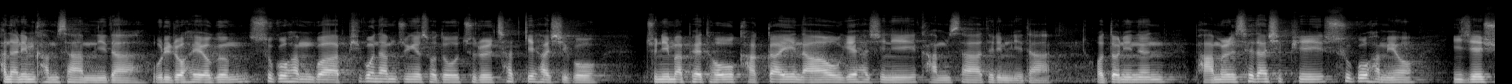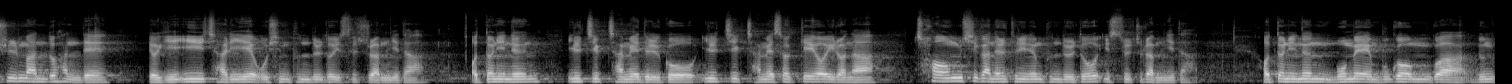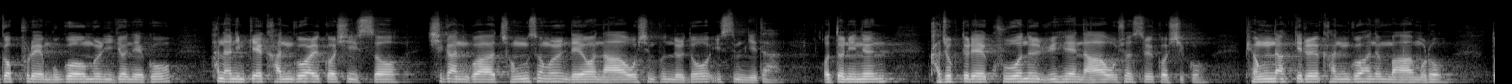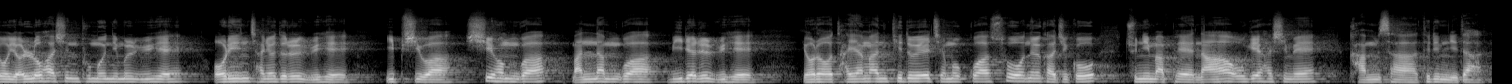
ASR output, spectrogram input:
하나님 감사합니다. 우리로 하여금 수고함과 피곤함 중에서도 주를 찾게 하시고 주님 앞에 더욱 가까이 나아오게 하시니 감사드립니다. 어떤 이는 밤을 새다시피 수고하며 이제 쉴만도 한데 여기 이 자리에 오신 분들도 있을 줄 압니다. 어떤 이는 일찍 잠에 들고 일찍 잠에서 깨어 일어나 처음 시간을 드리는 분들도 있을 줄 압니다. 어떤 이는 몸의 무거움과 눈꺼풀의 무거움을 이겨내고 하나님께 간구할 것이 있어 시간과 정성을 내어 나아오신 분들도 있습니다. 어떤 이는 가족들의 구원을 위해 나아오셨을 것이고 병 낫기를 간구하는 마음으로 또 연로하신 부모님을 위해 어린 자녀들을 위해 입시와 시험과 만남과 미래를 위해 여러 다양한 기도의 제목과 소원을 가지고 주님 앞에 나아오게 하심에 감사드립니다.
